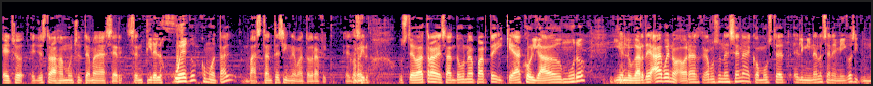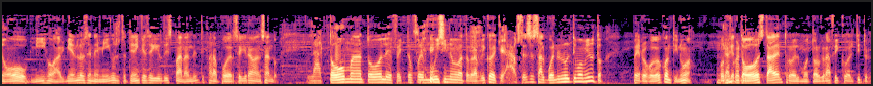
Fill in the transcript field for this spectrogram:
hecho, ellos trabajan mucho el tema de hacer sentir el juego como tal bastante cinematográfico. Es decir, usted va atravesando una parte y queda colgado de un muro y en lugar de, ah, bueno, ahora hagamos una escena de cómo usted elimina a los enemigos y no, mijo, ahí vienen los enemigos, usted tiene que seguir disparando para poder seguir avanzando. La toma, todo el efecto fue muy cinematográfico de que, ah, usted se salvó en el último minuto, pero el juego continúa. Porque todo está dentro del motor gráfico del título.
